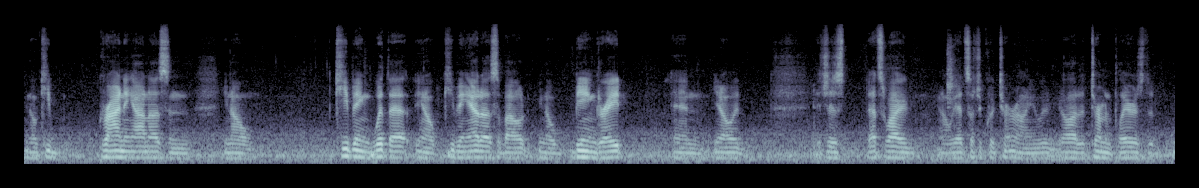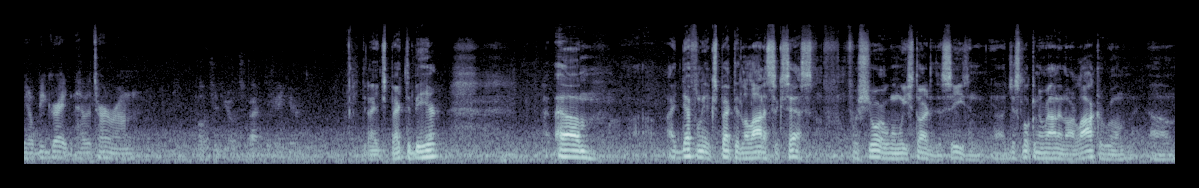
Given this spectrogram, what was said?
you know, keep grinding on us, and you know, keeping with that, you know, keeping at us about you know being great, and you know, it, it's just that's why you know we had such a quick turnaround. You know, we all had determined players to you know be great and have a turnaround. Coach, did you expect to be here? Did I expect to be here? Um, I definitely expected a lot of success, for sure, when we started the season. Uh, just looking around in our locker room, um,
